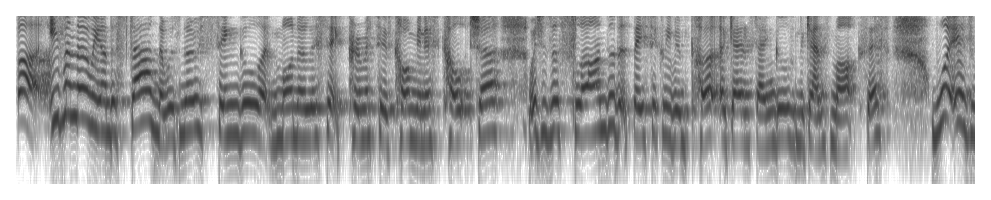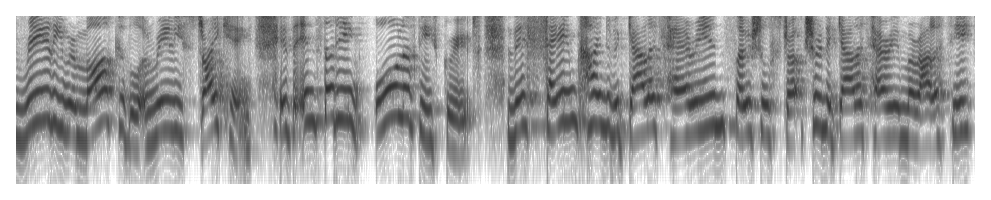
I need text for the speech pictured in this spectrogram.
But even though we understand there was no single like monolithic primitive communist culture, which is a slander that's basically been put against Engels and against Marxists, what is really remarkable and really striking is that in studying all of these groups, this same kind of egalitarian social structure and egalitarian morality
